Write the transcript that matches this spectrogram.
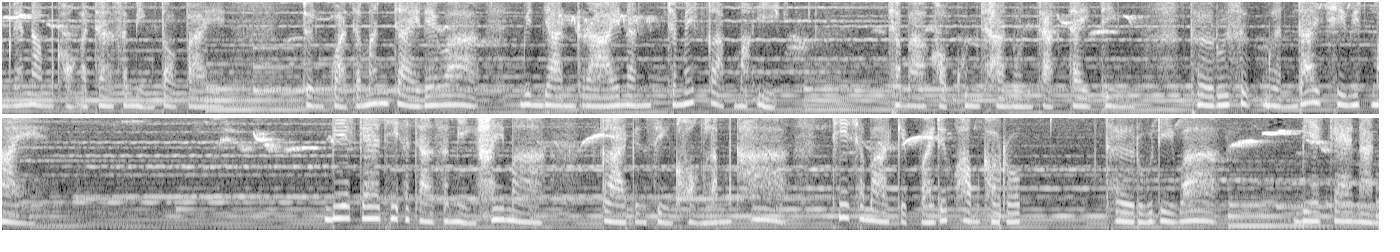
ำแนะนำของอาจารย์สมิงต่อไป จนกว่าจะมั่นใจได้ว่า วิญญาณร้ายนั้นจะไม่กลับมาอีก ชบาขอบคุณชานนจากใจจริง เธอรู้สึกเหมือนได้ชีวิตใหม่ เบี้ยแก้ที่อาจารย์สมิงให้มา กลายเป็นสิ่งของล้ำค่า ที่ชบาเก็บไว้ด้วยความเคารพ เธอรู้ดีว่า เบี้ยแก้นั้น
